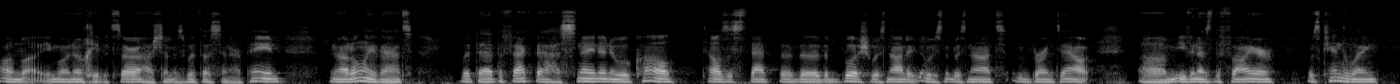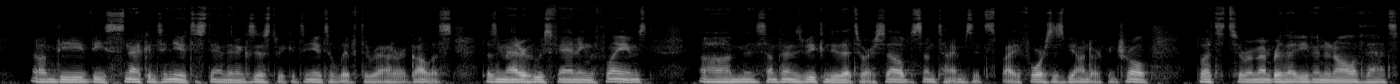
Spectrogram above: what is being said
um, Hashem is with us in our pain. Not only that, but that the fact that hasne inenu ukal tells us that the, the, the bush was not was was not burnt out, um, even as the fire was kindling. Um, the the sneh continued to stand and exist. We continue to live throughout our gullus. Doesn't matter who's fanning the flames. Um, sometimes we can do that to ourselves. Sometimes it's by forces beyond our control. But to remember that even in all of that,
